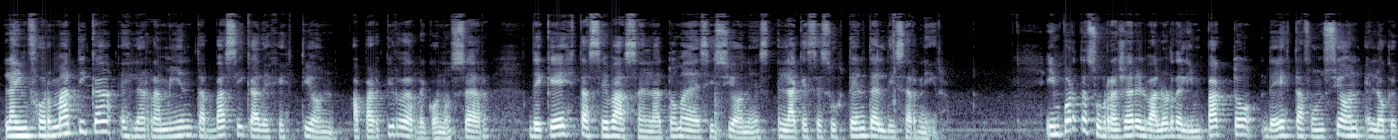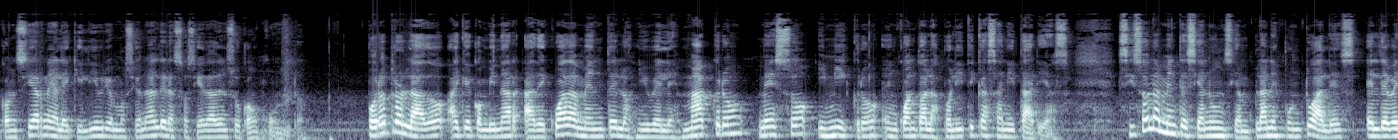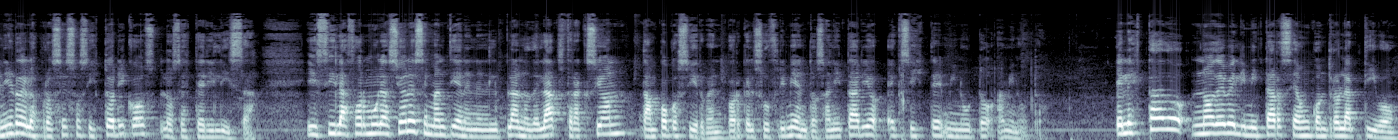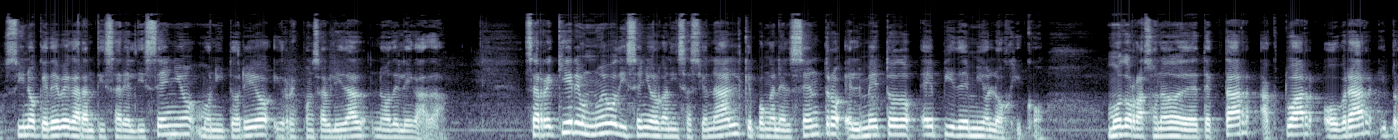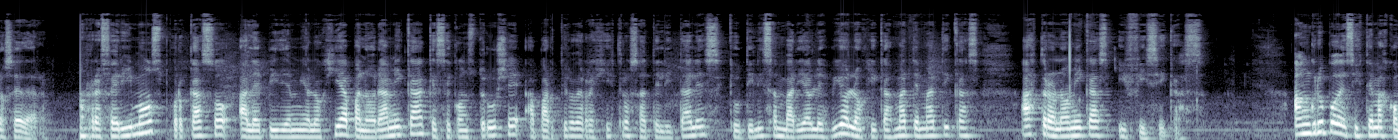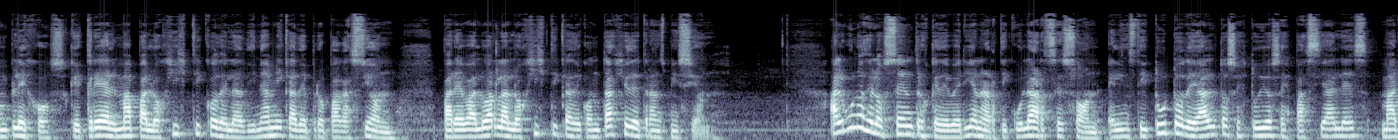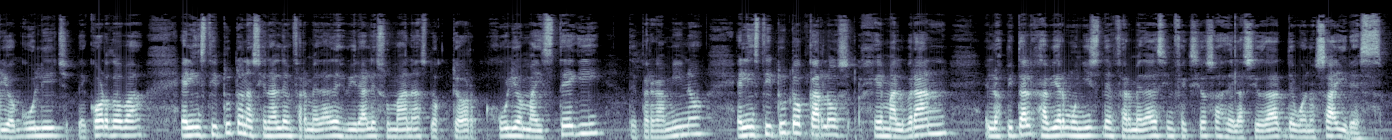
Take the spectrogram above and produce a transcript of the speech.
La informática es la herramienta básica de gestión a partir de reconocer de que ésta se basa en la toma de decisiones en la que se sustenta el discernir. Importa subrayar el valor del impacto de esta función en lo que concierne al equilibrio emocional de la sociedad en su conjunto. Por otro lado, hay que combinar adecuadamente los niveles macro, meso y micro en cuanto a las políticas sanitarias. Si solamente se anuncian planes puntuales, el devenir de los procesos históricos los esteriliza. Y si las formulaciones se mantienen en el plano de la abstracción, tampoco sirven, porque el sufrimiento sanitario existe minuto a minuto. El Estado no debe limitarse a un control activo, sino que debe garantizar el diseño, monitoreo y responsabilidad no delegada. Se requiere un nuevo diseño organizacional que ponga en el centro el método epidemiológico, modo razonado de detectar, actuar, obrar y proceder. Nos referimos, por caso, a la epidemiología panorámica que se construye a partir de registros satelitales que utilizan variables biológicas, matemáticas, astronómicas y físicas. A un grupo de sistemas complejos que crea el mapa logístico de la dinámica de propagación, para evaluar la logística de contagio y de transmisión. Algunos de los centros que deberían articularse son el Instituto de Altos Estudios Espaciales Mario Gulich de Córdoba, el Instituto Nacional de Enfermedades Virales Humanas Dr. Julio Maistegui de Pergamino, el Instituto Carlos G. Malbrán, el Hospital Javier Muñiz de Enfermedades Infecciosas de la Ciudad de Buenos Aires.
